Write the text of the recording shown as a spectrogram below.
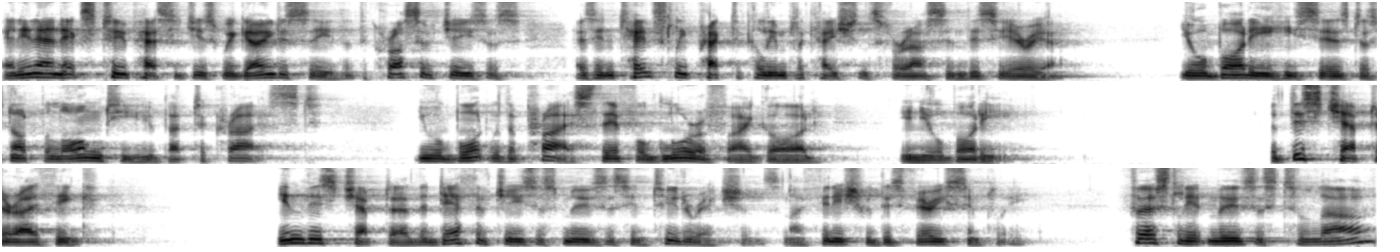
And in our next two passages, we're going to see that the cross of Jesus has intensely practical implications for us in this area. Your body, he says, does not belong to you, but to Christ. You were bought with a price, therefore glorify God in your body. But this chapter, I think, in this chapter, the death of Jesus moves us in two directions. And I finish with this very simply. Firstly, it moves us to love,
